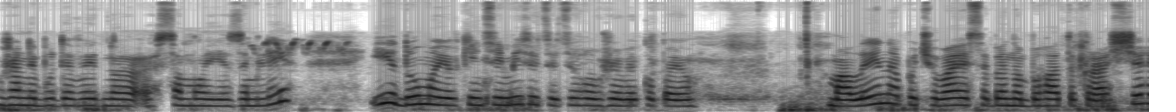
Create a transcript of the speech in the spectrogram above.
вже не буде видно е, самої землі. І думаю, в кінці місяця цього вже викопаю. Малина почуває себе набагато краще.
